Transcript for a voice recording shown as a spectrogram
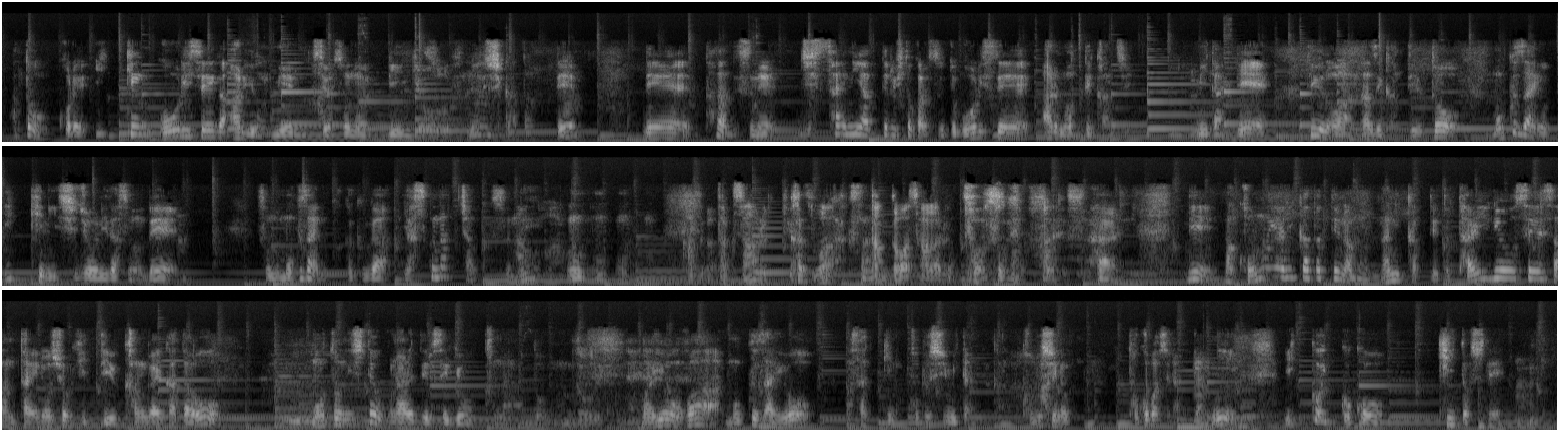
あとこれ一見合理性があるように見えるんですよ、はい。その林業の仕方って。でただですね実際にやってる人からすると合理性あるのって感じみたいでっていうのはなぜかっていうと木材を一気に市場に出すのでうんその木材の価格が安くなっちゃうんですよね。うんうんうん、数がたくさんあるっていうこ数とはがたくさん単価は下がるっていそうそうそうねそうです。はい。で、まあ、このやり方っていうのはもう何かっていうと大量生産大量消費っていう考え方を元にして行われている施業かなと。うんそうですねまあ、要は木材を、まあ、さっきの拳みたいな拳の床柱みたいに一個一個こう木として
